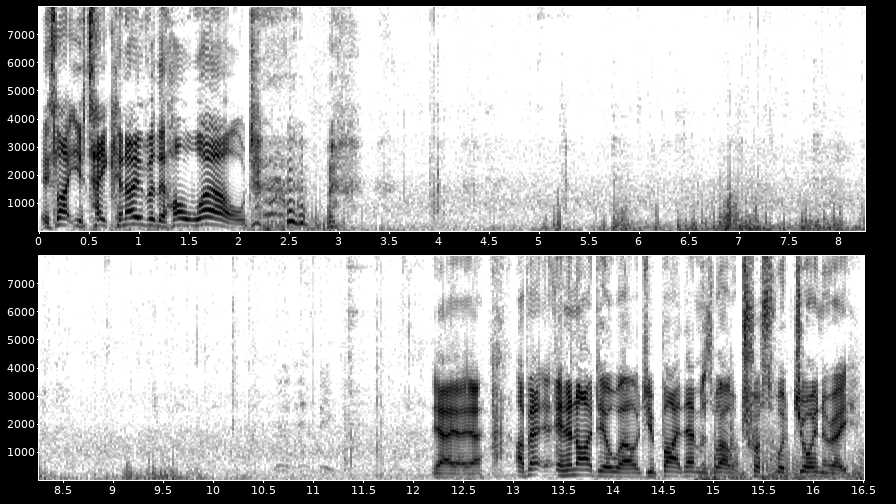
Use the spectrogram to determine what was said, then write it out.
It's like you've taken over the whole world. Yeah, yeah, yeah. I bet in an ideal world you'd buy them as well, Trustwood Joinery.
